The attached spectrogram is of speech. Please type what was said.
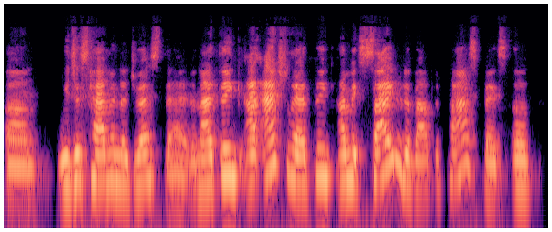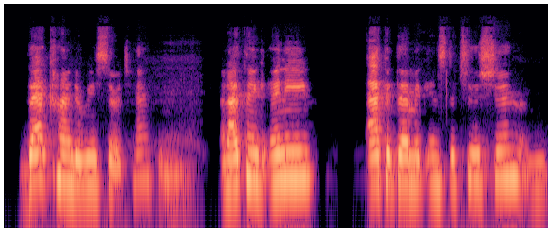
Um, we just haven't addressed that. And I think, I, actually, I think I'm excited about the prospects of that kind of research happening. And I think any academic institution,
